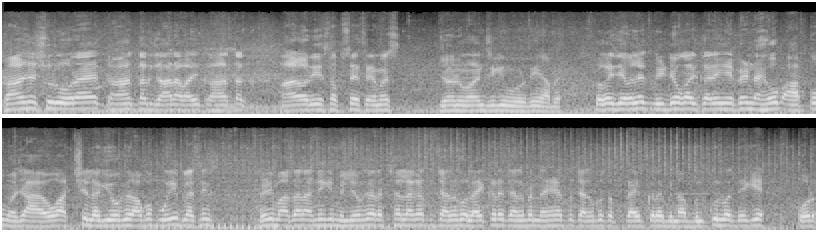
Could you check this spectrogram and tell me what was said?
कहाँ से शुरू हो रहा है, कहाँ तक जा रहा है भाई, कहाँ तक और ये सबसे फ़ेमस जो हनुमान जी की मूर्ति यहाँ पर तो अगर ये वाले वीडियो का करेंगे फ्रेंड आई होप आपको मज़ा आया होगा, अच्छी लगी होगी, और आपको पूरी ब्लेसिंग्स मेरी माता रानी की मिली होगी। अगर अच्छा लगा तो चैनल को लाइक करें चैनल पर नए हैं तो चैनल को सब्सक्राइब करें बिना बिल्कुल मत देखिए, और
